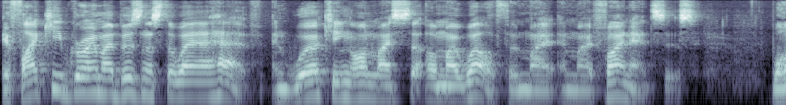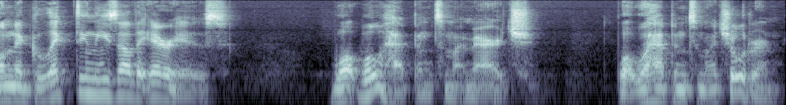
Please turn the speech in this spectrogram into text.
If I keep growing my business the way I have and working on my on my wealth and my and my finances while neglecting these other areas, what will happen to my marriage? What will happen to my children?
